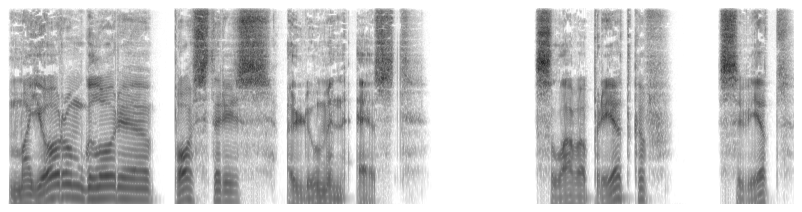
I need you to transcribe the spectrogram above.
Majorum gloria posteris lumen est. Слава предков, свет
